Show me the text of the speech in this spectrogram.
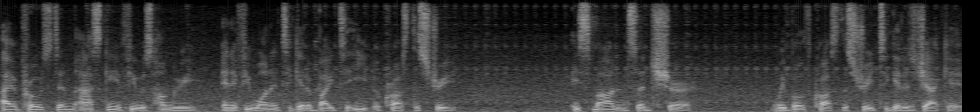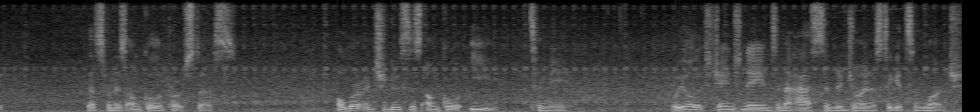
I approached him asking if he was hungry and if he wanted to get a bite to eat across the street. He smiled and said, Sure. We both crossed the street to get his jacket. That's when his uncle approached us. Omar introduced his uncle E to me. We all exchanged names and I asked him to join us to get some lunch.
